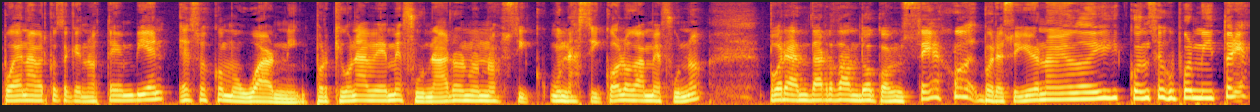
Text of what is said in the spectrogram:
pueden haber cosas que no estén bien. Eso es como warning, porque una vez me funaron, una psicóloga me funó por andar dando consejos. Por eso yo no doy consejos por mi historia,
